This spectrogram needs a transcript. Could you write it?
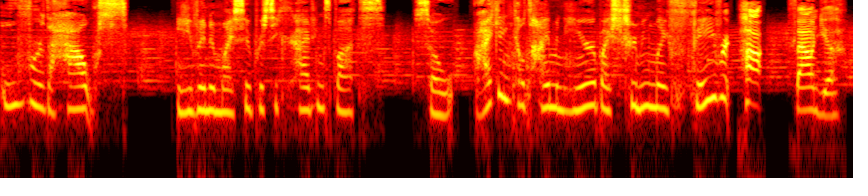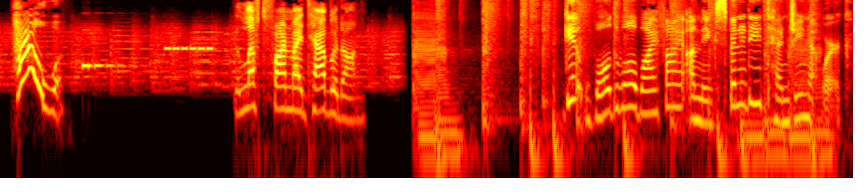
over the house, even in my super secret hiding spots. So I can kill time in here by streaming my favorite. Ha! Found you. How? You left to Find My tablet on. Get wall to wall Wi Fi on the Xfinity 10G network.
